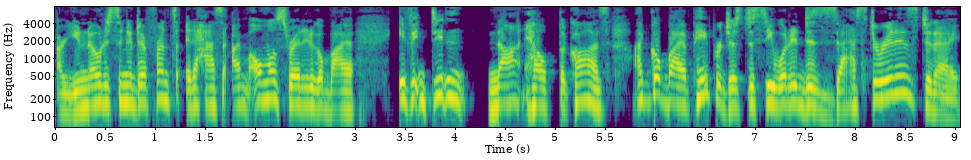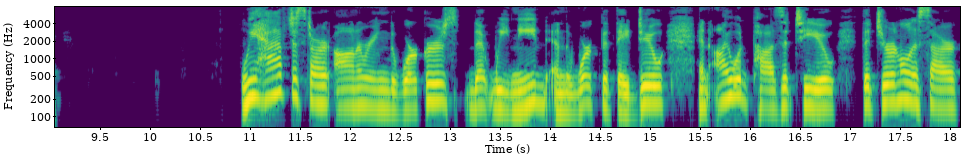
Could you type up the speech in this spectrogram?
Are you noticing a difference? It has, I'm almost ready to go buy a, if it didn't not help the cause, I'd go buy a paper just to see what a disaster it is today we have to start honoring the workers that we need and the work that they do. And I would posit to you that journalists are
